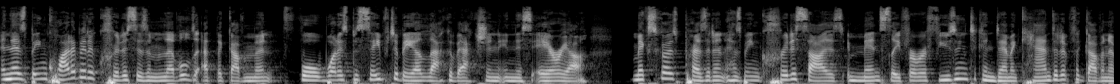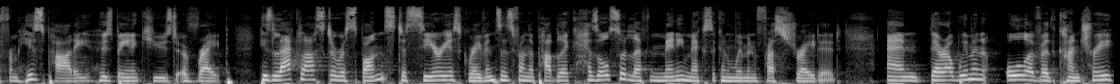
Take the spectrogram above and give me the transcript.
And there's been quite a bit of criticism leveled at the government for what is perceived to be a lack of action in this area. Mexico's president has been criticized immensely for refusing to condemn a candidate for governor from his party who's been accused of rape. His lackluster response to serious grievances from the public has also left many Mexican women frustrated. And there are women all over the country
